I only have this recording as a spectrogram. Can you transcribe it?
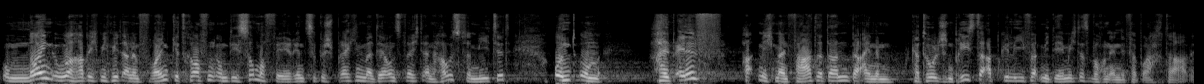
Um neun Uhr habe ich mich mit einem Freund getroffen, um die Sommerferien zu besprechen, weil der uns vielleicht ein Haus vermietet. Und um halb elf hat mich mein Vater dann bei einem katholischen Priester abgeliefert, mit dem ich das Wochenende verbracht habe.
